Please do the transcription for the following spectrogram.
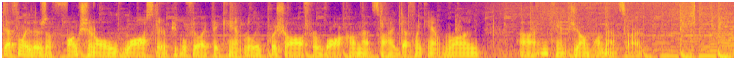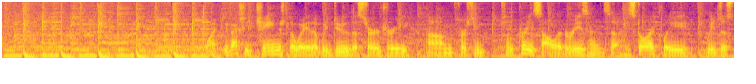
definitely there's a functional loss there. People feel like they can't really push off or walk on that side, definitely can't run uh, and can't jump on that side. We've actually changed the way that we do the surgery um, for some, some pretty solid reasons. Uh, historically, we just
